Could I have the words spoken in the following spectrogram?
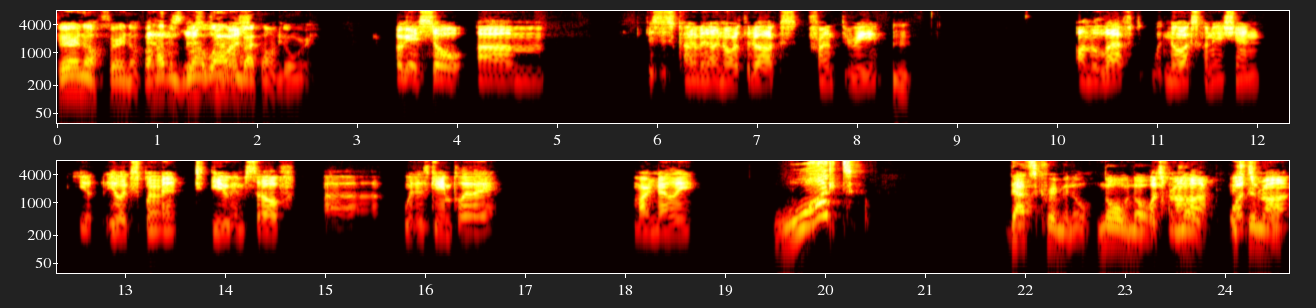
Fair enough. Fair enough. I'll have him. We'll, we'll have him back on. Don't worry. Okay, so um, this is kind of an unorthodox front three. Mhm. On the left, with no explanation, he'll, he'll explain it to you himself uh, with his gameplay. Martinelli. What? That's criminal. No, no. What's no. wrong? It's What's criminal. wrong?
